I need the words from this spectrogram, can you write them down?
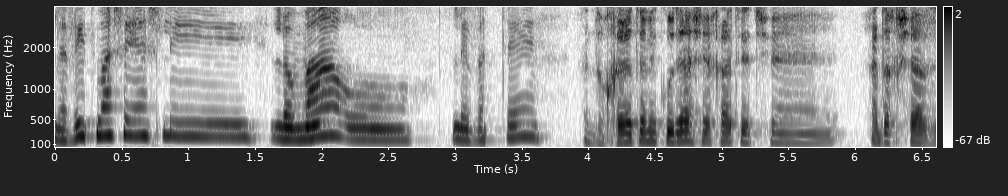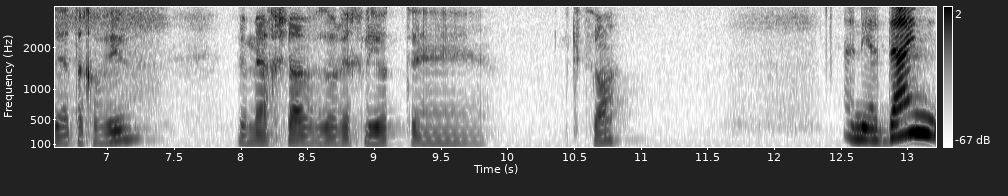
להביא את מה שיש לי לומר או לבטא. את זוכרת את הנקודה שהחלטת שעד עכשיו זה היה תחביב ומעכשיו זה הולך להיות אה, מקצוע? אני עדיין,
